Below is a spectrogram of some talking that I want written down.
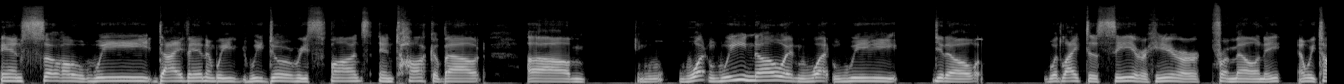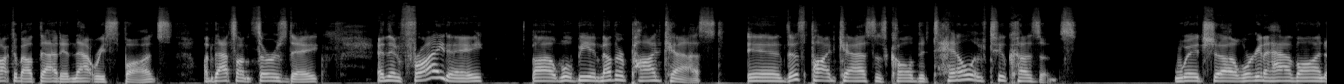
and so we dive in and we we do a response and talk about um, what we know and what we you know would like to see or hear from Melani, and we talk about that in that response. That's on Thursday, and then Friday uh, will be another podcast. And this podcast is called The Tale of Two Cousins, which uh, we're going to have on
